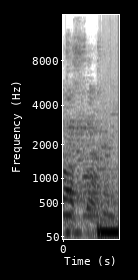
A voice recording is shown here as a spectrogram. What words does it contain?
Faster.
